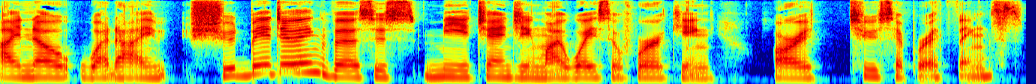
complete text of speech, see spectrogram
I know what I should be doing versus me changing my ways of working are two separate things.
